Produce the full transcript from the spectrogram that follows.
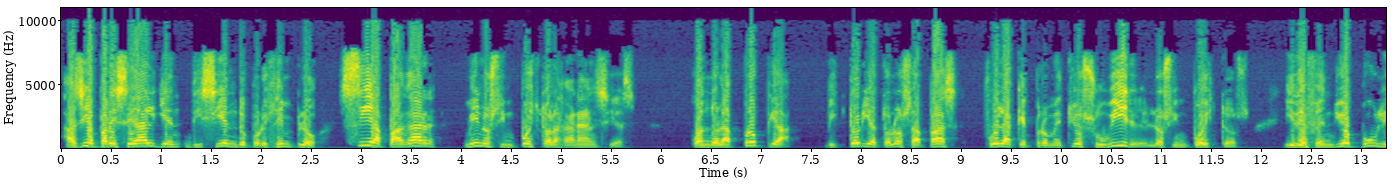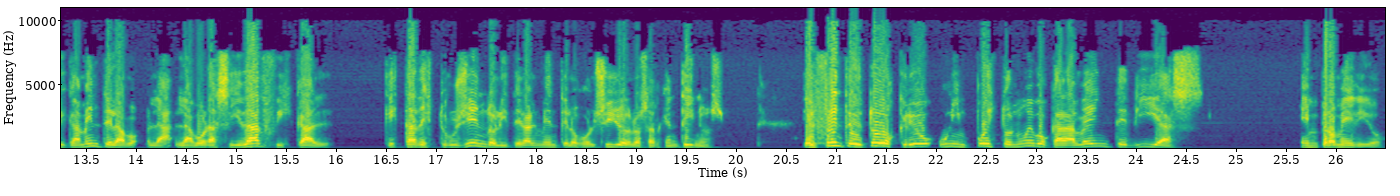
Allí aparece alguien diciendo, por ejemplo, sí a pagar menos impuesto a las ganancias, cuando la propia Victoria Tolosa Paz fue la que prometió subir los impuestos y defendió públicamente la, voracidad fiscal que está destruyendo literalmente los bolsillos de los argentinos. El Frente de Todos creó un impuesto nuevo cada 20 días en promedio,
